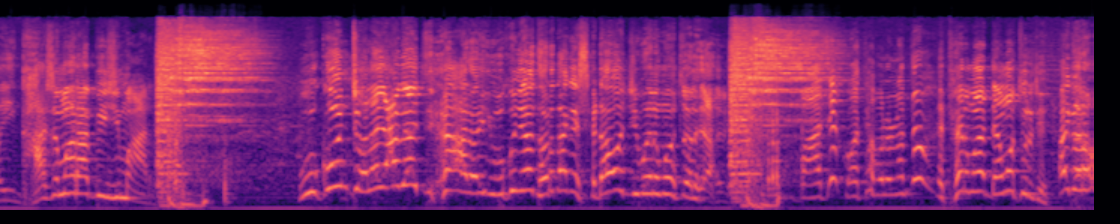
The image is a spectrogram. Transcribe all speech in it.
ওই ঘাস মারা বীজ মার। উকুন চলে যাবে আর ওই উকুন যেটা ধরে থাকে সেটাও জীবনের মধ্যে চলে যাবে। বাজে কথা বলো না তো। ফের মার ডেমো তুলছে। এই বেরো।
